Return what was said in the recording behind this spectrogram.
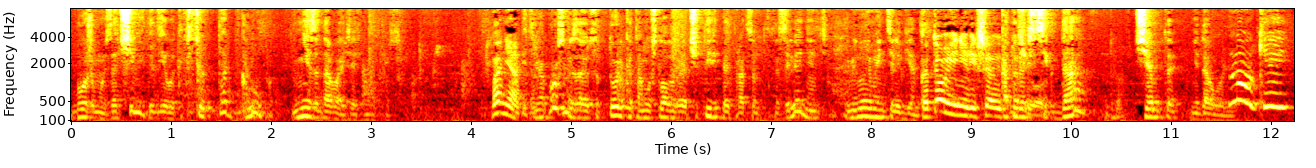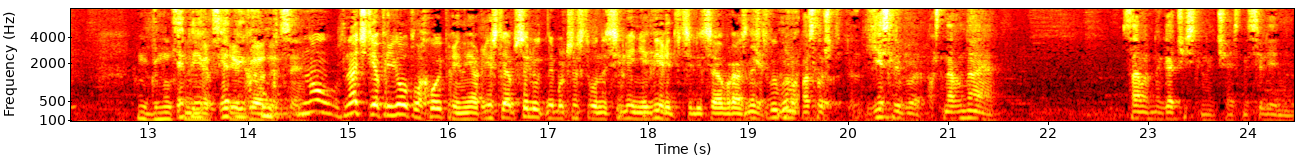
боже мой, зачем я это делаю, это все так глупо, не задаваясь этим вопросом. Понятно. Этими вопросами задаются только там, условно говоря, 4-5% населения, именуемой интеллигенцией, Которые не решают которые ничего. всегда чем-то недовольны. Ну, окей. Гнусные Это их, мерзкие это их гады. функция. Ну, значит, я привел плохой пример. Если абсолютное большинство населения верит в целесообразность Нет, выборов, ну, послушайте, если бы основная, самая многочисленная часть населения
